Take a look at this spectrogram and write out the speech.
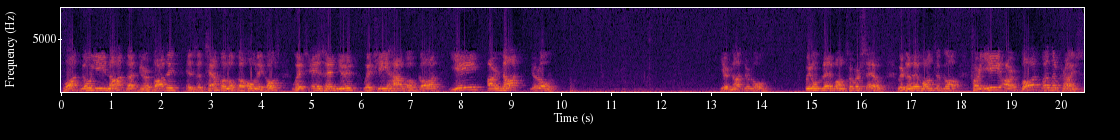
What know ye not that your body is the temple of the Holy Ghost, which is in you, which ye have of God? Ye are not your own. You're not your own. We don't live unto ourselves. We're to live unto God. For ye are bought with a price.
